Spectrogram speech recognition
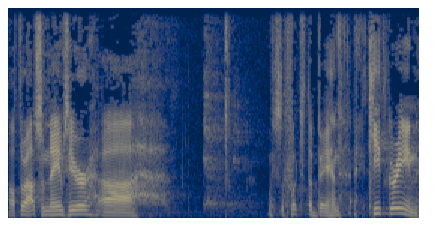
I'll throw out some names here. Uh, what's, what's the band? Keith Green.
